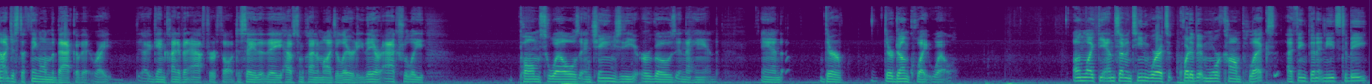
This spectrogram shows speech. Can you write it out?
not just a thing on the back of it, right? Again, kind of an afterthought to say that they have some kind of modularity. They are actually palm swells and change the ergos in the hand, and they're they're done quite well. unlike the M17, where it's quite a bit more complex, I think, than it needs to be,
